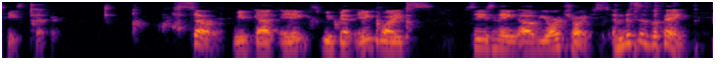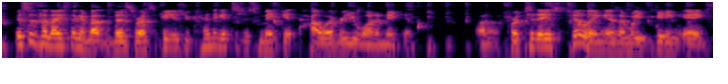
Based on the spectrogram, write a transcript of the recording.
taste better. So we've got eggs, we've got egg whites, seasoning of your choice. And this is the thing. This is the nice thing about this recipe is you kind of get to just make it however you want to make it. Uh, for today's filling, as I'm beating eggs,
